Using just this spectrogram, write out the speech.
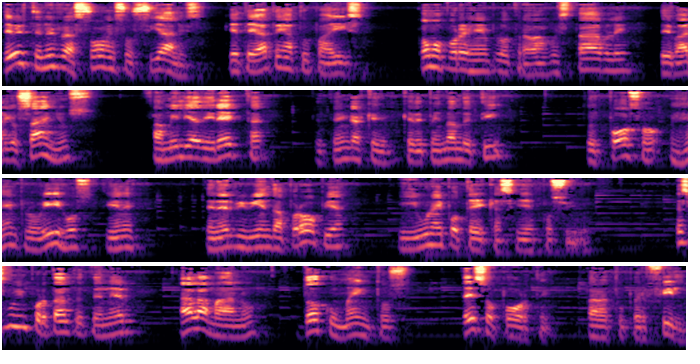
Debes tener razones sociales que te aten a tu país, como por ejemplo trabajo estable de varios años, familia directa que tengas que, que dependan de ti, tu esposo, ejemplo, hijos, tienes tener vivienda propia y una hipoteca si es posible. Es muy importante tener a la mano documentos de soporte para tu perfil,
